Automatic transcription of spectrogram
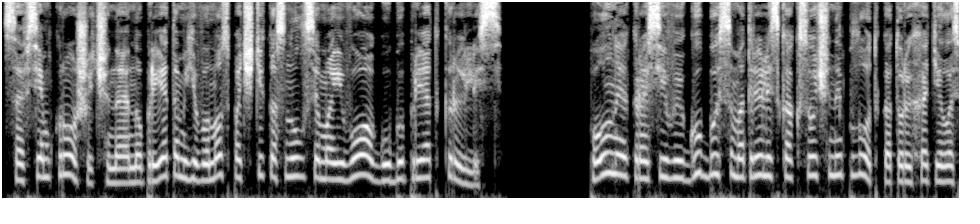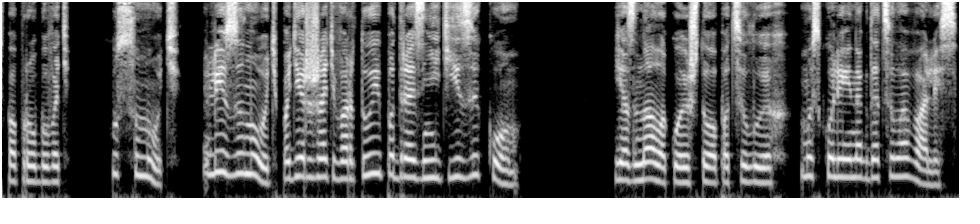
Совсем крошечное, но при этом его нос почти коснулся моего, а губы приоткрылись. Полные красивые губы смотрелись как сочный плод, который хотелось попробовать. Куснуть, лизнуть, подержать во рту и подразнить языком. Я знала кое-что о поцелуях, мы с Колей иногда целовались.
